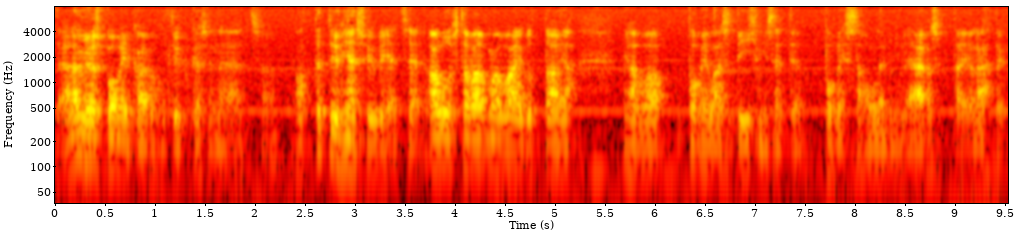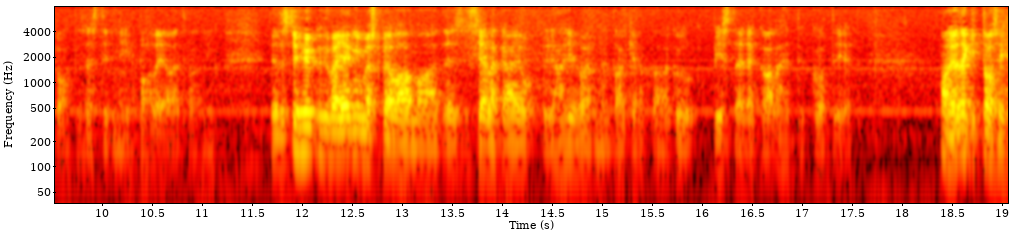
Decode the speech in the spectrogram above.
täällä myös Porin karhut ykkösenä. että se on Atte tyhjän syviä, että se alusta varmaan vaikuttaa ja ihan vaan porilaiset ihmiset ja Porissa oleminen ärsyttää jo lähtökohtaisesti niin paljon. Että on niin kuin, tietysti hy- hyvä jengi myös pelaamaan, että ei sielläkään ei ole ihan hirveän monta kertaa kyllä pisteiden kanssa lähdetty kotiin. Et on jotenkin tosi,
